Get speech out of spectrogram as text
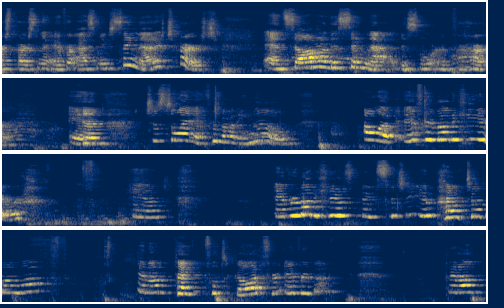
first person that ever asked me to sing that at church. And so I wanted to sing that this morning for her. And just to let everybody know, I love everybody here. And everybody here has made such an impact on my life. And I'm thankful to God for everybody that I've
